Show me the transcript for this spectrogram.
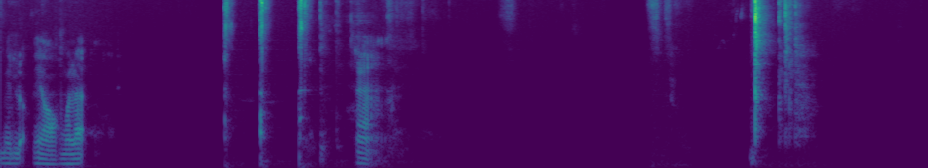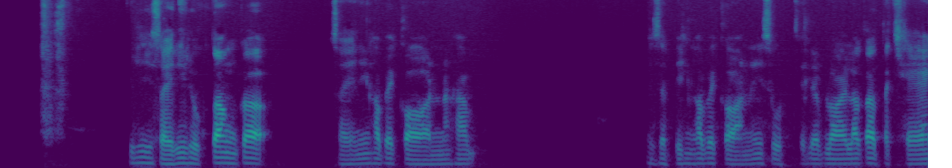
ไม่เลไม่ออกมาแล้วอ่าวิธีใส่ที่ถูกต้องก็ใส่นี้เข้าไปก่อนนะครับใส่สปริงเข้าไปก่อนในสุดเสร็จเรียบร้อยแล้วก็ตะแคง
